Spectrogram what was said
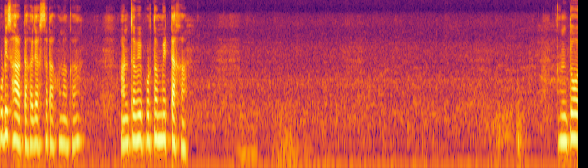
थोडीच हळद टाका जास्त टाकू नका. आणि चवीपुरतं मीठ टाका. आणि तो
